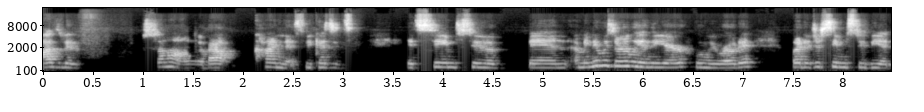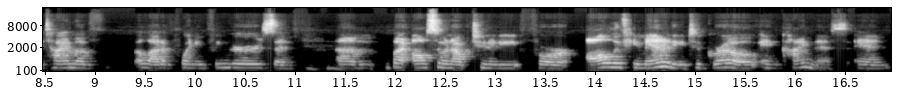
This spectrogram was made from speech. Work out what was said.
positive song about kindness because it's it seems to have been, I mean, it was early in the year when we wrote it, but it just seems to be a time of a lot of pointing fingers and mm-hmm. um, but also an opportunity for all of humanity to grow in kindness and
